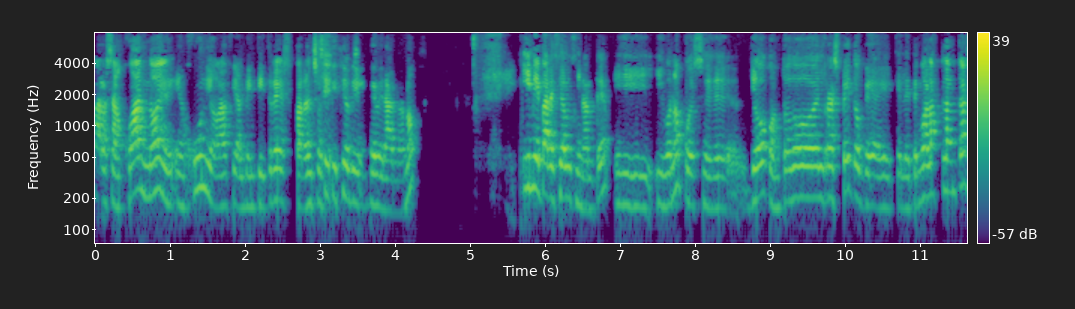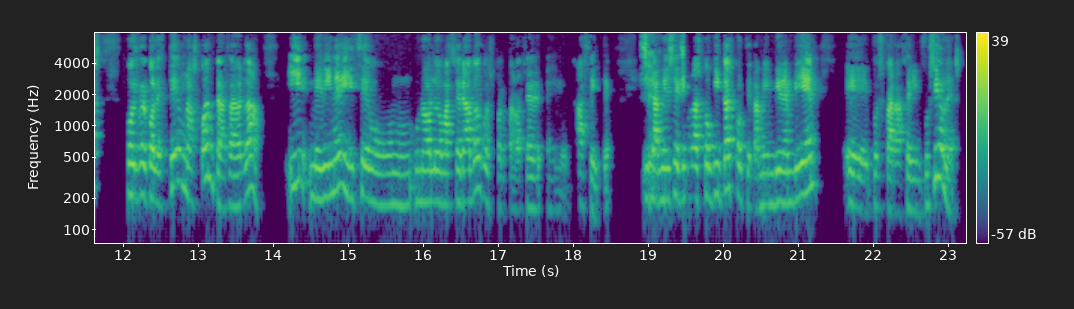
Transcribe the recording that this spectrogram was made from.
para San Juan, ¿no? En, junio, hacia el 23, para el solsticio de, verano, ¿no? Y me pareció alucinante. Y, bueno, pues eh, yo, con todo el respeto que, que, le tengo a las plantas, pues recolecté unas cuantas, la verdad y me vine y hice un, un óleo macerado pues, para hacer eh, aceite. Y también seguí unas poquitas porque también vienen bien eh, pues para hacer infusiones.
